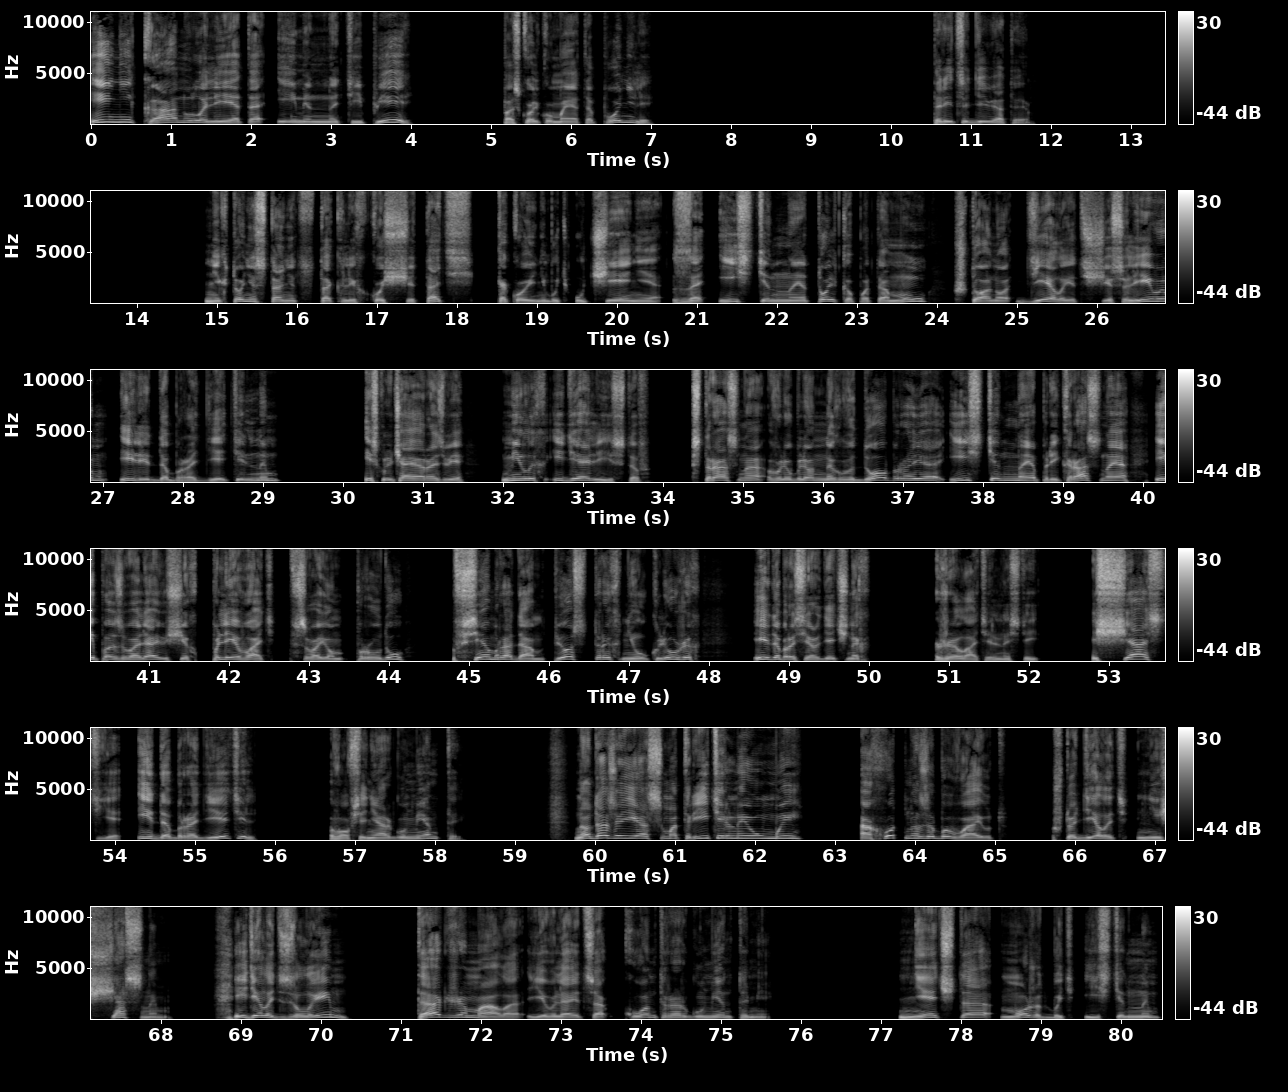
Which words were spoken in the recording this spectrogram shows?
И не кануло ли это именно теперь, Поскольку мы это поняли... 39. Никто не станет так легко считать какое-нибудь учение за истинное только потому, что оно делает счастливым или добродетельным, исключая разве милых идеалистов, страстно влюбленных в доброе, истинное, прекрасное и позволяющих плевать в своем пруду всем родам пестрых, неуклюжих и добросердечных желательностей. Счастье и добродетель вовсе не аргументы. Но даже и осмотрительные умы охотно забывают, что делать несчастным и делать злым также мало является контраргументами. Нечто может быть истинным,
